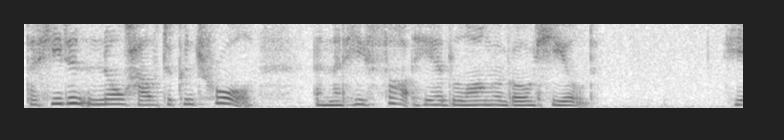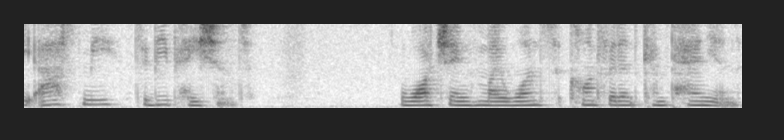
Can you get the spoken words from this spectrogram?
that he didn't know how to control and that he thought he had long ago healed. He asked me to be patient. Watching my once confident companion,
